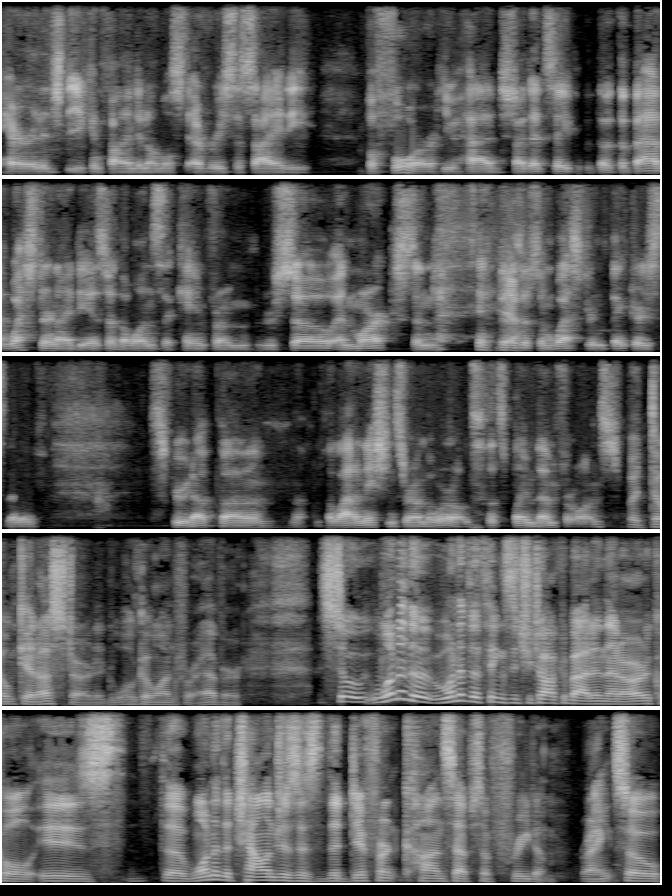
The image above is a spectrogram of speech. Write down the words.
heritage that you can find in almost every society before you had i'd say the, the bad western ideas are the ones that came from rousseau and marx and yeah. those are some western thinkers that have screwed up uh, a lot of nations around the world. Let's blame them for once. But don't get us started. We'll go on forever. So one of the one of the things that you talk about in that article is the one of the challenges is the different concepts of freedom, right? So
